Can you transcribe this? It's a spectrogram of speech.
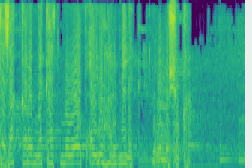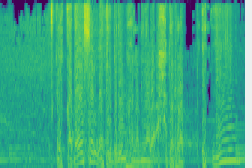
تذكر إنك هتموت أيها الملك. يقول له شكرا. القداسة التي بدونها لن يرى أحد الرب. اثنين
